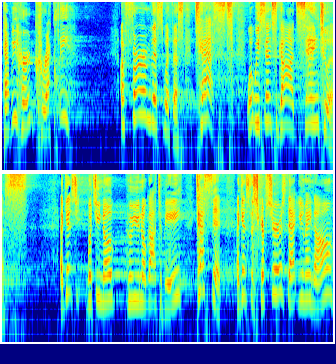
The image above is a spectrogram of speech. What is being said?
Have we heard correctly? Affirm this with us. Test what we sense God saying to us against what you know, who you know God to be. Test it against the scriptures that you may know.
